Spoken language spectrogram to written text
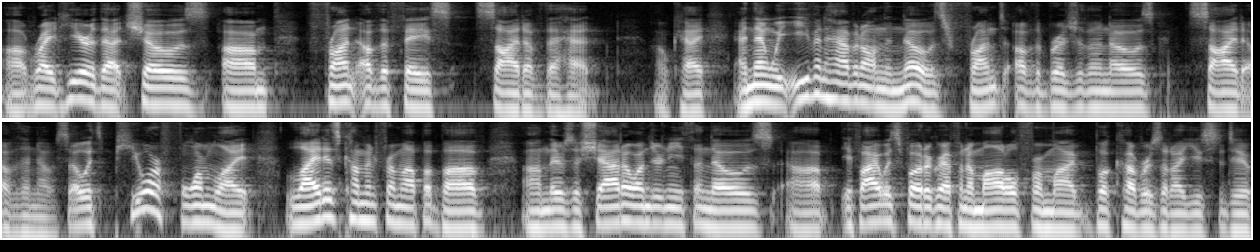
uh, right here that shows um, front of the face, side of the head. okay? And then we even have it on the nose, front of the bridge of the nose, side of the nose. So it's pure form light. Light is coming from up above. Um, there's a shadow underneath the nose. Uh, if I was photographing a model for my book covers that I used to do,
